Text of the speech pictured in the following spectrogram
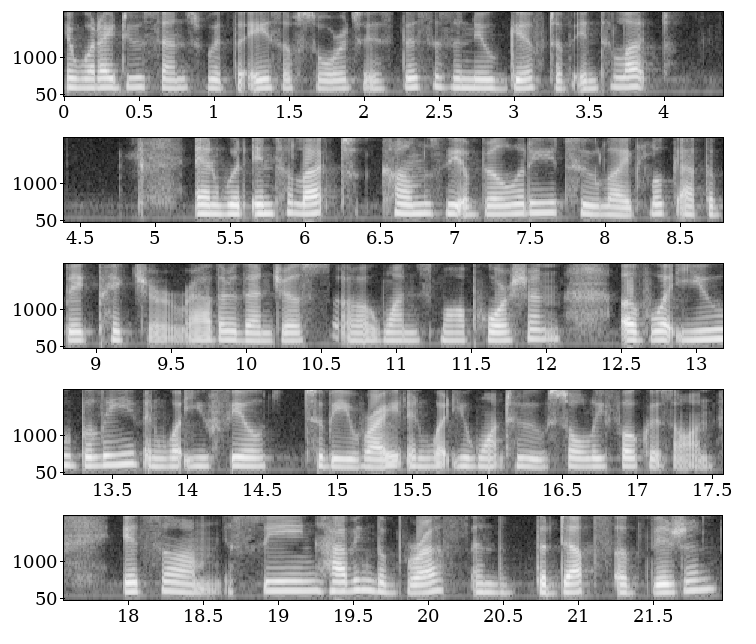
and what I do sense with the Ace of Swords is this is a new gift of intellect and with intellect comes the ability to like look at the big picture rather than just uh, one small portion of what you believe and what you feel to be right and what you want to solely focus on. It's um seeing having the breadth and the depth of vision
